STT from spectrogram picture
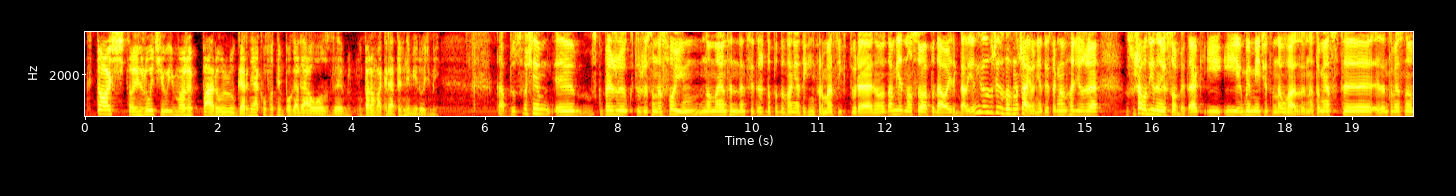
ktoś coś rzucił i może paru garniaków o tym pogadało z paroma kreatywnymi ludźmi. Tak, plus właśnie y, skuperzy, którzy są na swoim, no mają tendencję też do podawania tych informacji, które no tam jedna osoba podała i tak dalej. Oni zazwyczaj zaznaczają, nie? To jest tak na zasadzie, że usłyszałem od jednej osoby, tak? I, i jakby miejcie to na uwadze. Natomiast, y, natomiast no,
